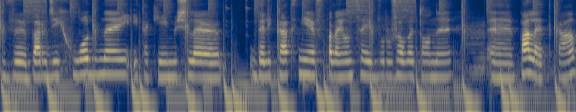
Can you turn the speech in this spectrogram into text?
w bardziej chłodnej i takiej, myślę, delikatnie wpadającej w różowe tony e, paletka.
